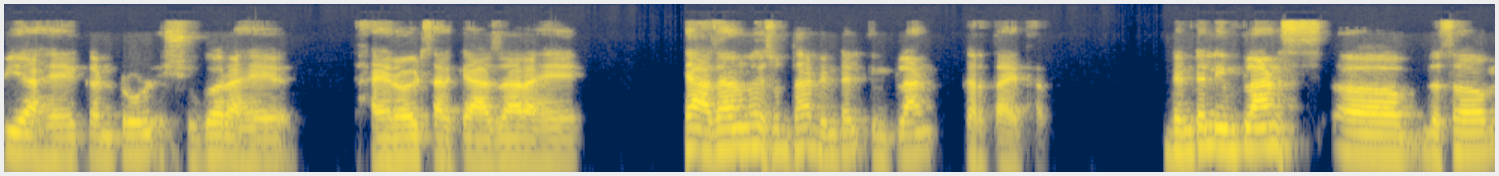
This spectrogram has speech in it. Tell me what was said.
पी आहे कंट्रोल्ड शुगर आहे थायरॉइड सारखे आजार आहे. ह्या आजारांमध्ये सुद्धा डेंटल इम्प्लांट करता येतात. डेंटल इम्प्लांट्स जसं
